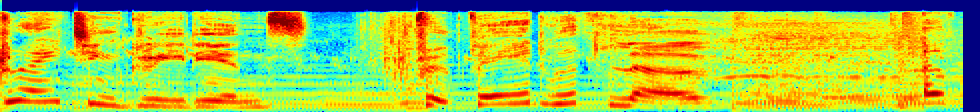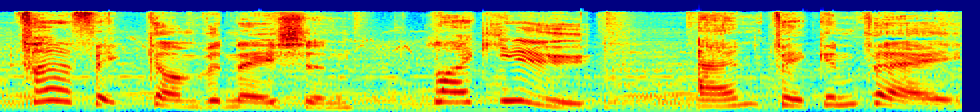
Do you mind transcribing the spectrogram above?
Great ingredients, prepared with love. A perfect combination, like you and Pick n Pay.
